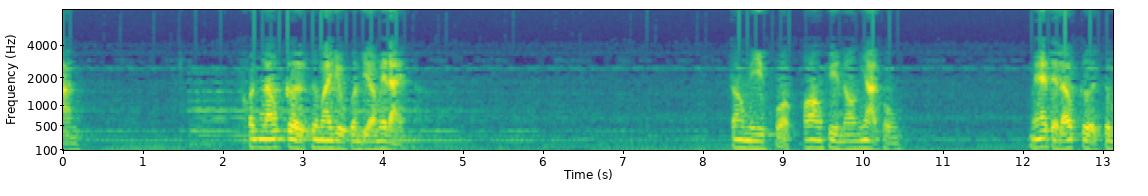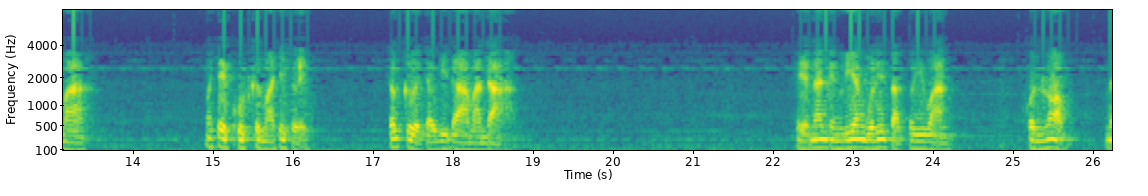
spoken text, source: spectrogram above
าร คนเราเกิดขึ้นมาอยู่คนเดียวไม่ได้ ต้องมีพวกพ้องพี่น้องญาติวง แม้แต่เราเกิดขึ้นมาไม่ใช่ขุดขึ้นมาเฉยๆต้องเกิดจากบิดามารดาเหตุนั้นจึงเลี้ยงบริษัทบริวาร คนรอบใน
